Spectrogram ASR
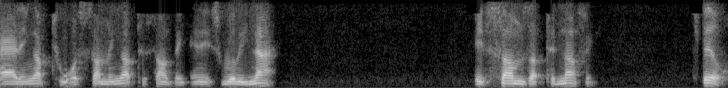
adding up to or summing up to something, and it's really not. It sums up to nothing. Still,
